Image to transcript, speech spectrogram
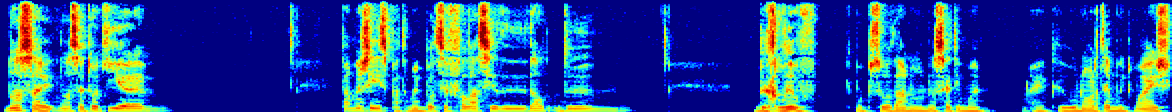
não sei, não sei, estou aqui a. Pá, mas é isso, pá, também pode ser falácia de, de, de relevo que uma pessoa dá no, no sétimo ano, não é? Que o norte é muito mais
